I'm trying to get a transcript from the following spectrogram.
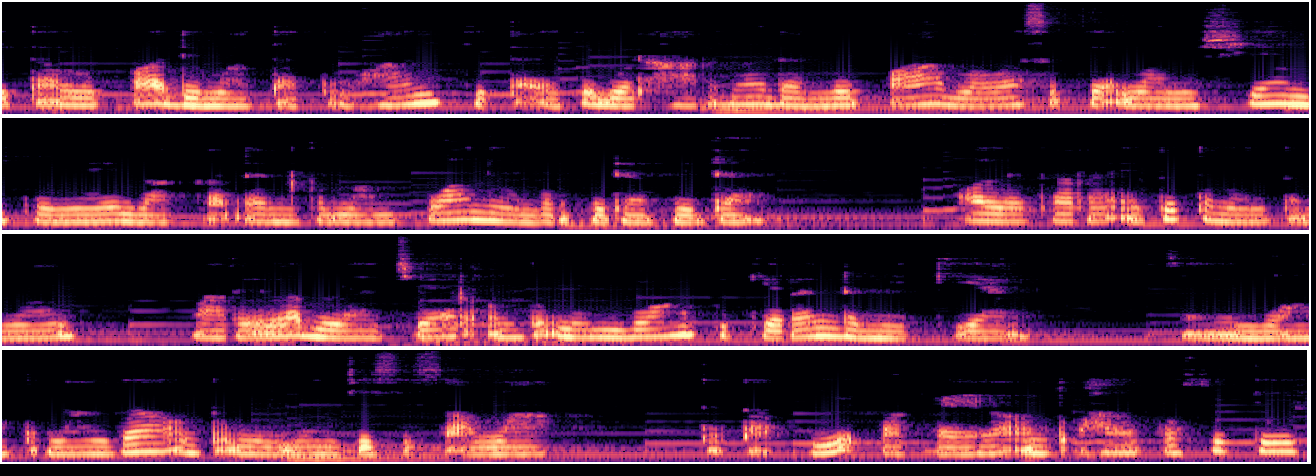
kita lupa di mata Tuhan kita itu berharga dan lupa bahwa setiap manusia mempunyai bakat dan kemampuan yang berbeda-beda. Oleh karena itu teman-teman, marilah belajar untuk membuang pikiran demikian. Jangan buang tenaga untuk membenci sesama, tetapi pakailah untuk hal positif.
